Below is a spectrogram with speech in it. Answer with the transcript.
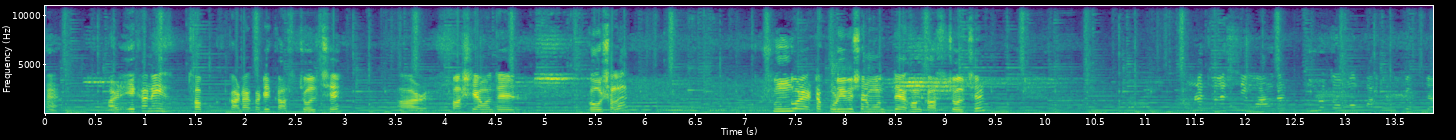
হ্যাঁ। আর এখানেই সব কাটাকাটি কাজ চলছে। আর পাশে আমাদের গৌশালা, সুন্দর একটা পরিবেশের মধ্যে এখন কাজ চলছে। আমরা চলে এসেছি মালদার অন্যতম পাঁচটা দুর্গা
